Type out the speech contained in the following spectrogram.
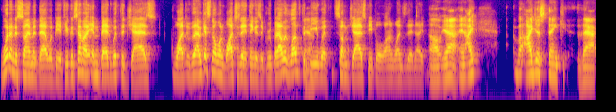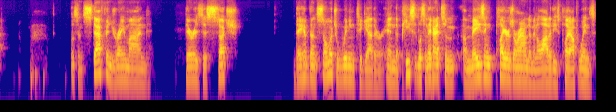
What an assignment that would be if you could somehow embed with the Jazz. Watch. I guess no one watches anything as a group, but I would love to yeah. be with some Jazz people on Wednesday night. Oh yeah, and I, but I just think that listen, Steph and Draymond, there is just such they have done so much winning together. And the piece, listen, they've had some amazing players around them in a lot of these playoff wins,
